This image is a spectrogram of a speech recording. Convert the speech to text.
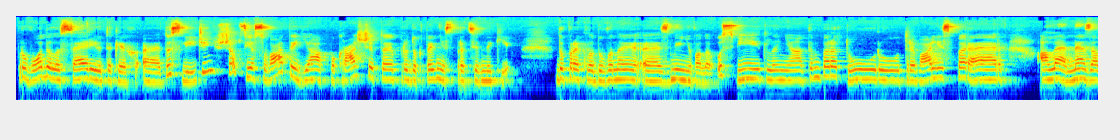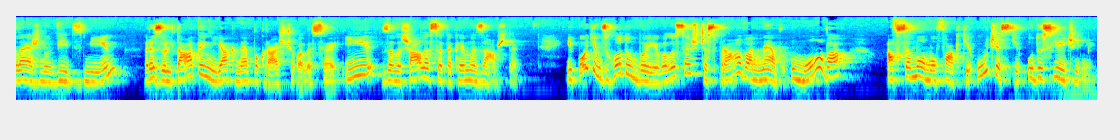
проводили серію таких е, досліджень, щоб з'ясувати, як покращити продуктивність працівників. До прикладу, вони е, змінювали освітлення, температуру, тривалість перерв, але незалежно від змін результати ніяк не покращувалися і залишалися такими завжди. І потім згодом виявилося, що справа не в умовах, а в самому факті участі у дослідженні.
